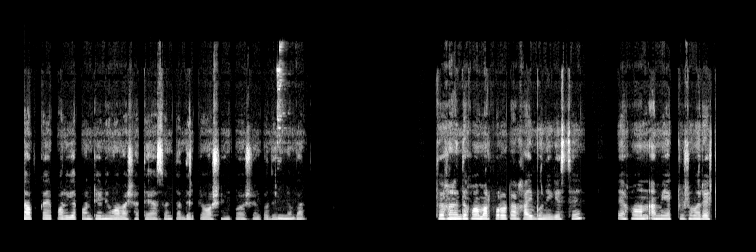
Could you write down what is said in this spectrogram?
সাবস্ক্রাইব করিয়া কন্টিনিউ আমার সাথে আছেন তাদেরকে অসংখ্য অসংখ্য ধন্যবাদ তো এখানে দেখো আমার পরোটার খাই বনি গেছে। এখন আমি একটু সময় রেস্ট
